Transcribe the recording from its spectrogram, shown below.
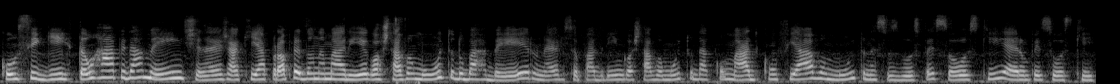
conseguir tão rapidamente, né? Já que a própria Dona Maria gostava muito do barbeiro, né? Do seu padrinho, gostava muito da comadre, confiava muito nessas duas pessoas, que eram pessoas que,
